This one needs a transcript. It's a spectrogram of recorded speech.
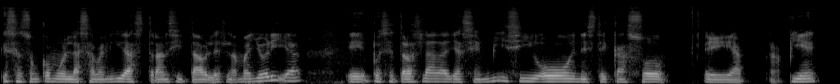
esas son como las avenidas transitables. La mayoría pues se traslada ya sea en bici o en este caso a, a, pie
